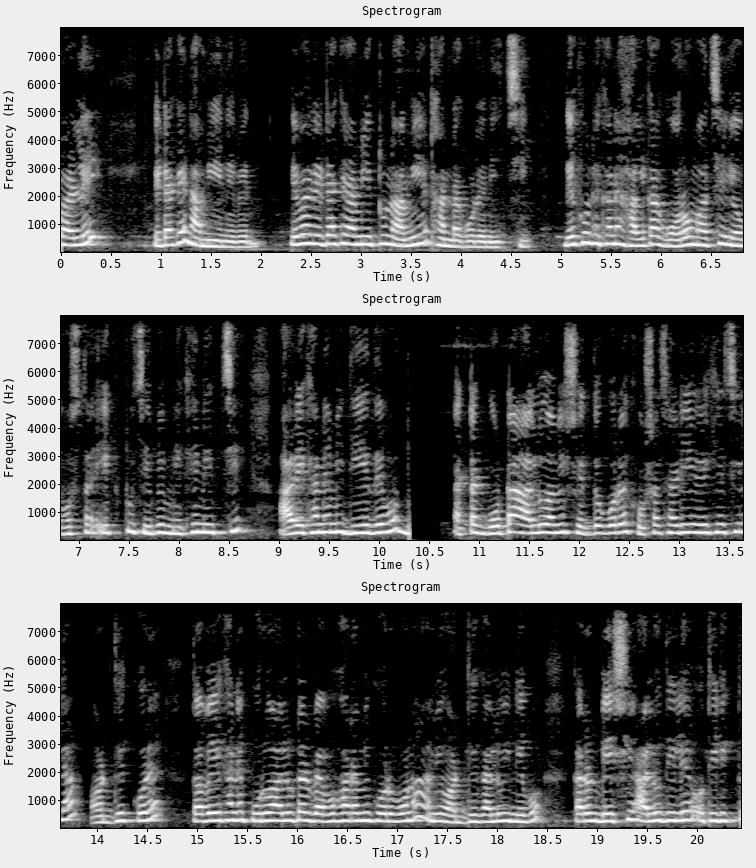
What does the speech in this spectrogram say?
পারলেই এটাকে নামিয়ে নেবেন। এবার এটাকে আমি একটু নামিয়ে ঠান্ডা করে নিচ্ছি। দেখুন, এখানে হালকা গরম আছে, এই অবস্থায় একটু চেপে মেখে নিচ্ছি। আর এখানে আমি দিয়ে দেব একটা গোটা আলু আমি সেদ্ধ করে খোসা ছাড়িয়ে রেখেছিলাম, অর্ধেক করে। তবে এখানে পুরো আলুটার ব্যবহার আমি করব না, আমি অর্ধেক আলুই নেব। কারণ বেশি আলু দিলে অতিরিক্ত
